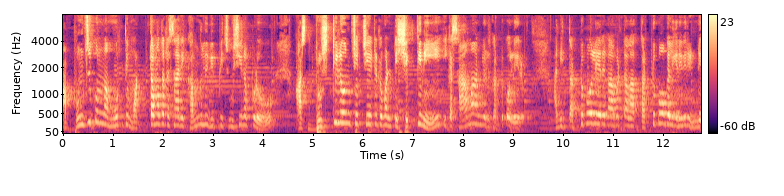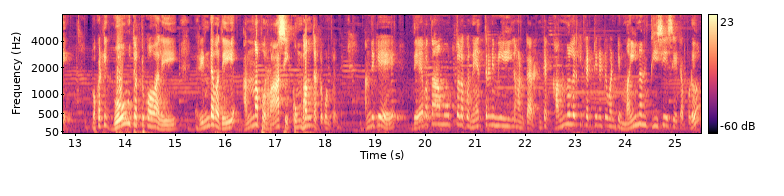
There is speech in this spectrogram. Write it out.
ఆ పుంజుకున్న మూర్తి మొట్టమొదటిసారి కందులు విప్పి చూసినప్పుడు ఆ దృష్టిలోంచి వచ్చేటటువంటి శక్తిని ఇక సామాన్యులు తట్టుకోలేరు. అది తట్టుకోలేరు కాబట్టి అలా తట్టుకోగలిగినవి రెండే. ఒకటి గోవు తట్టుకోవాలి రెండవది అన్నపు రాశి కుంభం తట్టుకుంటుంది. అందుకే దేవతామూర్తులకు నేత్రని మీలినం అంటారు అంటే కన్నులకి కట్టినటువంటి మైనం తీసేసేటప్పుడు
